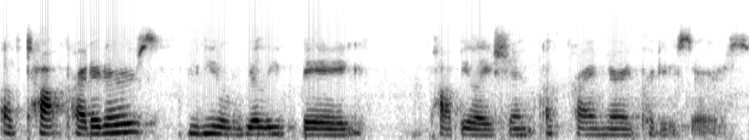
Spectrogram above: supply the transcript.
of top predators, you need a really big population of primary producers.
